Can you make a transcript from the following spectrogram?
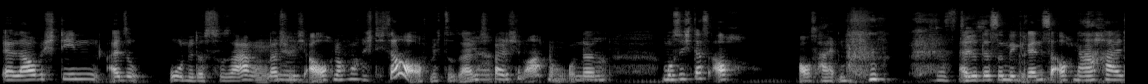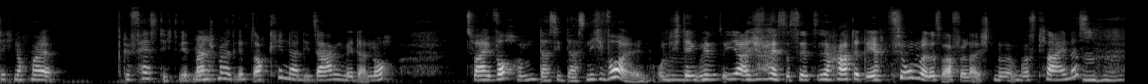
erlaube ich denen, also ohne das zu sagen, natürlich ja. auch nochmal richtig sauer auf mich zu sein. Ja. Das ist völlig in Ordnung. Und dann ja. muss ich das auch aushalten. Das also, dass so eine Grenze auch nachhaltig nochmal gefestigt wird. Manchmal gibt es auch Kinder, die sagen mir dann noch zwei Wochen, dass sie das nicht wollen. Und mhm. ich denke mir so, ja, ich weiß, das ist jetzt eine harte Reaktion, weil das war vielleicht nur irgendwas Kleines. Mhm.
